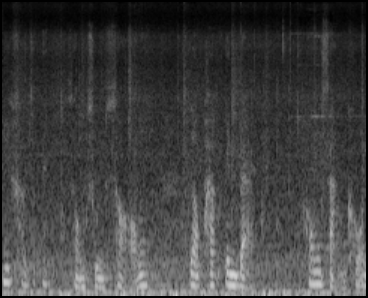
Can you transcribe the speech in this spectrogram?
นี่เขาจะเป็นสองศูนย์สองเราพักเป็นแบบห้องสามคน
